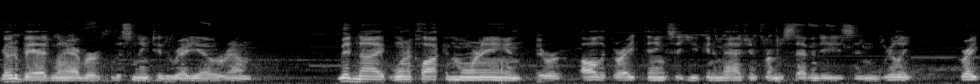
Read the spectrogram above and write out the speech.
go to bed whenever listening to the radio around midnight, one o'clock in the morning, and there were all the great things that you can imagine from the 70s and really great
